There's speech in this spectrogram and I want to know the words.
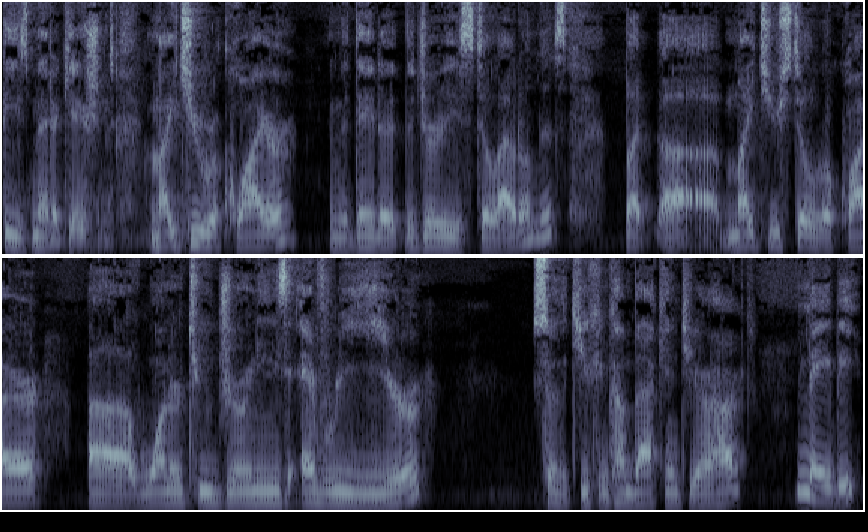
these medications. Might you require, and the data, the jury is still out on this, but uh, might you still require uh, one or two journeys every year so that you can come back into your heart? Maybe.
